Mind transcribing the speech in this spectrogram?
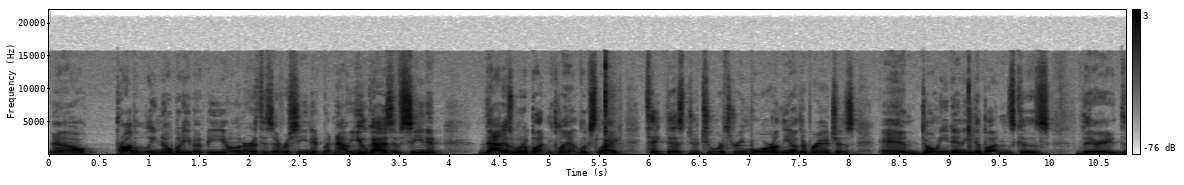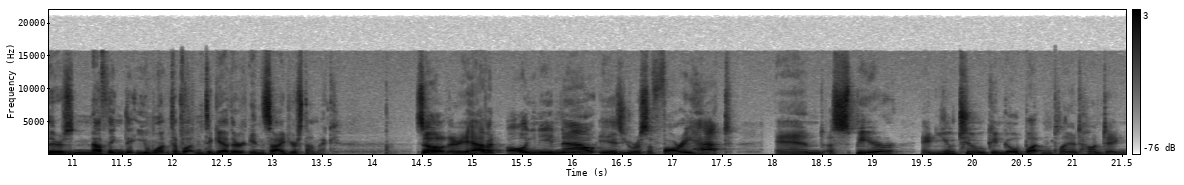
Now, probably nobody but me on earth has ever seen it, but now you guys have seen it. That is what a button plant looks like. Take this, do two or three more on the other branches, and don't eat any of the buttons because there, there's nothing that you want to button together inside your stomach. So there you have it. All you need now is your safari hat and a spear, and you too can go button plant hunting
